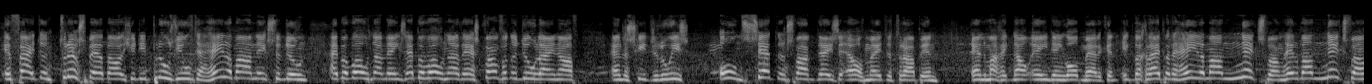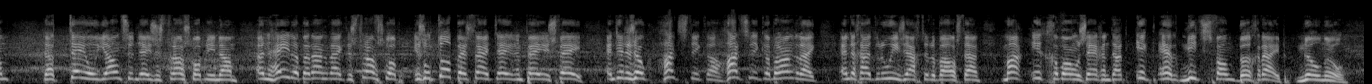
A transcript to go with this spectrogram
in feite een terugspeelballetje. Die Proes die hoefde helemaal niks te doen. Hij bewoog naar links, hij bewoog naar rechts, kwam van de doellijn af. En dan schiet Ruiz ontzettend zwak deze 11 meter trap in. En mag ik nou één ding opmerken. Ik begrijp er helemaal niks van. Helemaal niks van dat Theo Jansen deze strafschop niet nam. Een hele belangrijke strafschop in zo'n topwedstrijd tegen PSV. En dit is ook hartstikke, hartstikke belangrijk. En dan gaat Ruiz achter de bal staan. Mag ik gewoon zeggen dat ik er niets van begrijp. 0-0.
